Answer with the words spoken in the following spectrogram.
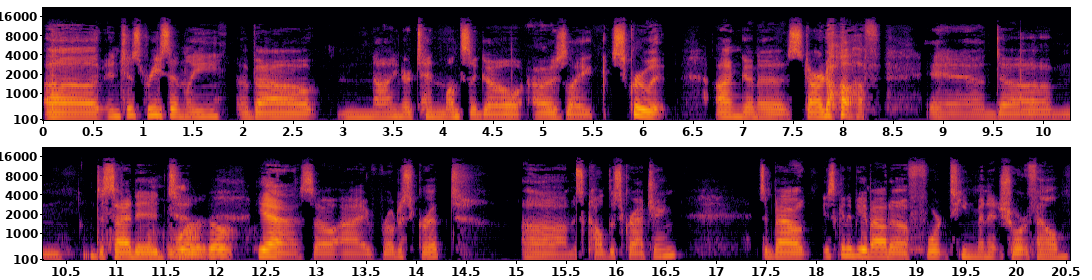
Uh, and just recently, about nine or ten months ago, I was like, screw it. I'm gonna start off and um, decided to yeah so i wrote a script um, it's called the scratching it's about it's going to be about a 14 minute short film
